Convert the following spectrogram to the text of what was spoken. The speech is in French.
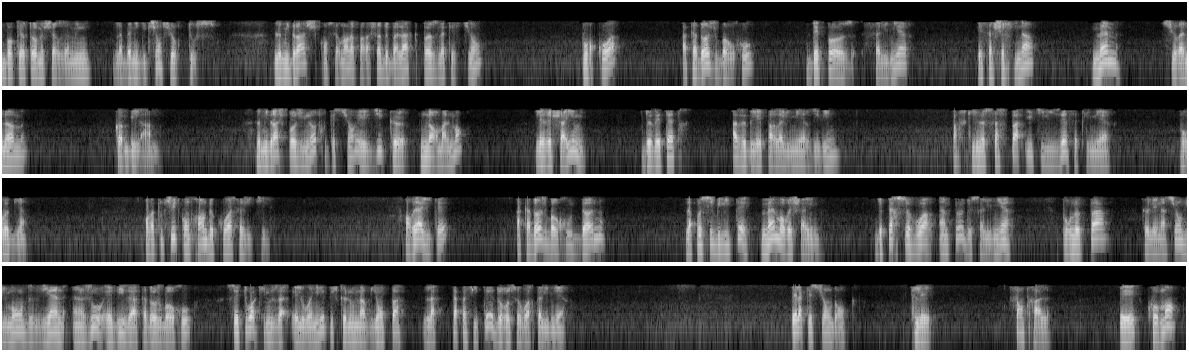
Bokerto, mes chers amis, la bénédiction sur tous. Le Midrash concernant la paracha de Balak pose la question pourquoi Akadosh Baruchu dépose sa lumière et sa shechina même sur un homme comme Bilham? Le Midrash pose une autre question et il dit que normalement, les Rechaïm devaient être aveuglés par la lumière divine parce qu'ils ne savent pas utiliser cette lumière pour le bien. On va tout de suite comprendre de quoi s'agit-il. En réalité, Akadosh Baruch donne la possibilité, même au Rechaïm, de percevoir un peu de sa lumière pour ne pas que les nations du monde viennent un jour et disent à Akadosh Baruch c'est toi qui nous as éloignés puisque nous n'avions pas la capacité de recevoir ta lumière. Et la question donc, clé, centrale, est comment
